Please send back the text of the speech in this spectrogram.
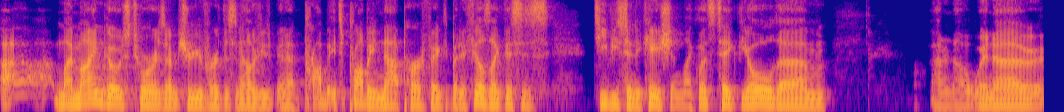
I, my mind goes towards. I'm sure you've heard this analogy, and I probably it's probably not perfect, but it feels like this is TV syndication. Like let's take the old. Um, I don't know when uh,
